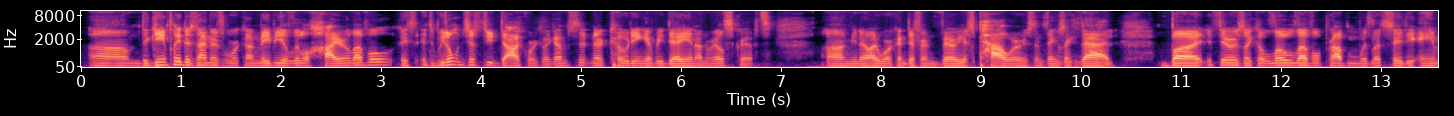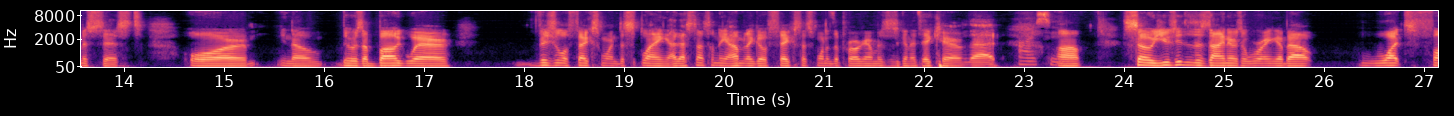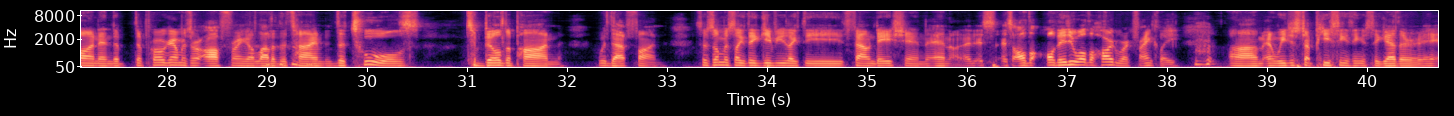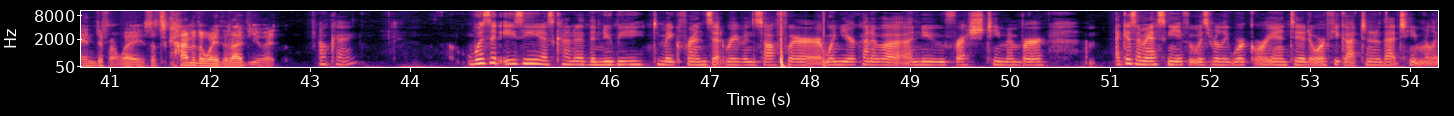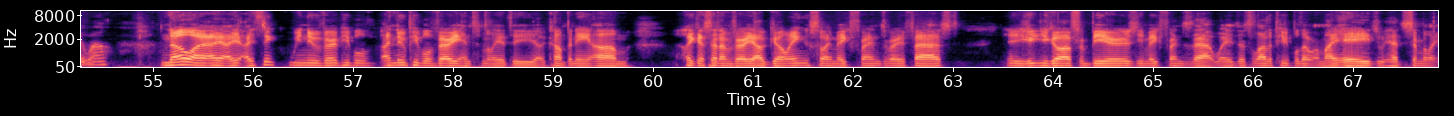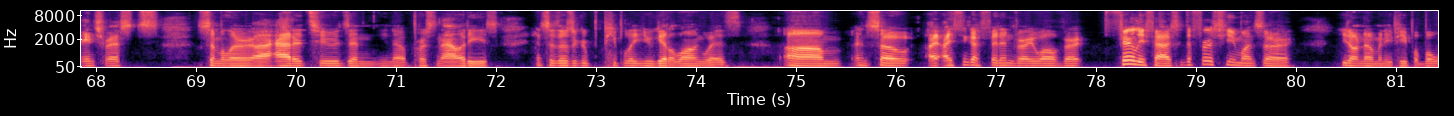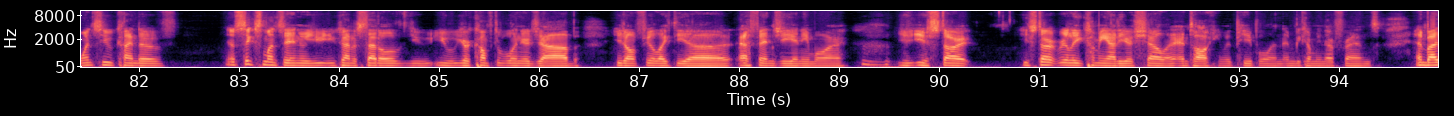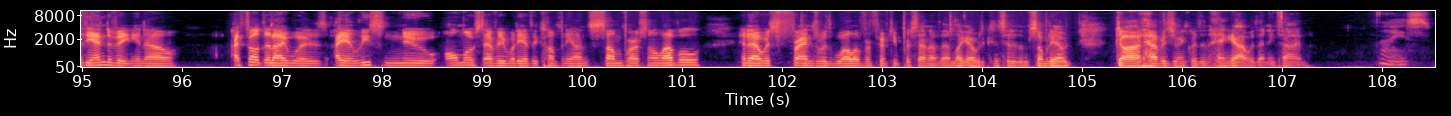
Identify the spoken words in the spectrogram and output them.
um, the gameplay designers work on maybe a little higher level. It's, it's, we don't just do doc work. Like I'm sitting there coding every day in Unreal Script. Um, you know, I work on different various powers and things like that. But if there was like a low level problem with, let's say, the aim assist, or you know, there was a bug where visual effects weren't displaying, that's not something I'm going to go fix. That's one of the programmers is going to take care of that. I see. Uh, so usually the designers are worrying about what's fun and the, the programmers are offering a lot of the time the tools to build upon with that fun. So it's almost like they give you like the foundation and it's, it's all the, all they do all the hard work, frankly. um, and we just start piecing things together in, in different ways. That's kind of the way that I view it. Okay. Was it easy as kind of the newbie to make friends at Raven Software when you're kind of a, a new, fresh team member? Um, I guess I'm asking if it was really work oriented or if you got to know that team really well. No, I, I, I think we knew very people. I knew people very intimately at the uh, company. Um, like I said, I'm very outgoing, so I make friends very fast. You, you go out for beers, you make friends that way. There's a lot of people that were my age. We had similar interests, similar uh, attitudes, and you know personalities. And so those are a group of people that you get along with. Um, and so I, I think I fit in very well, very fairly fast. The first few months are you don't know many people, but once you kind of you know, six months in, you, you kind of settled, you, you, you're comfortable in your job. You don't feel like the, uh, FNG anymore. Mm-hmm. You, you start, you start really coming out of your shell and, and talking with people and, and becoming their friends. And by the end of it, you know, I felt that I was, I at least knew almost everybody at the company on some personal level, and I was friends with well over 50% of them. Like, I would consider them somebody I would God have a drink with, and hang out with anytime. Nice.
